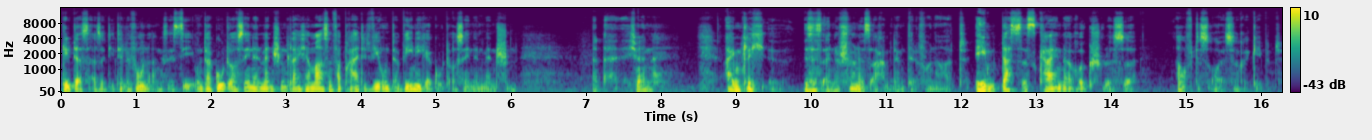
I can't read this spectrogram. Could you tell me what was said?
gilt das, also die Telefonangst, ist sie unter gut aussehenden Menschen gleichermaßen verbreitet wie unter weniger gut aussehenden Menschen. Äh, ich meine, eigentlich äh, ist es eine schöne Sache mit dem Telefonat. Eben, dass es keine Rückschlüsse auf das Äußere gibt.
